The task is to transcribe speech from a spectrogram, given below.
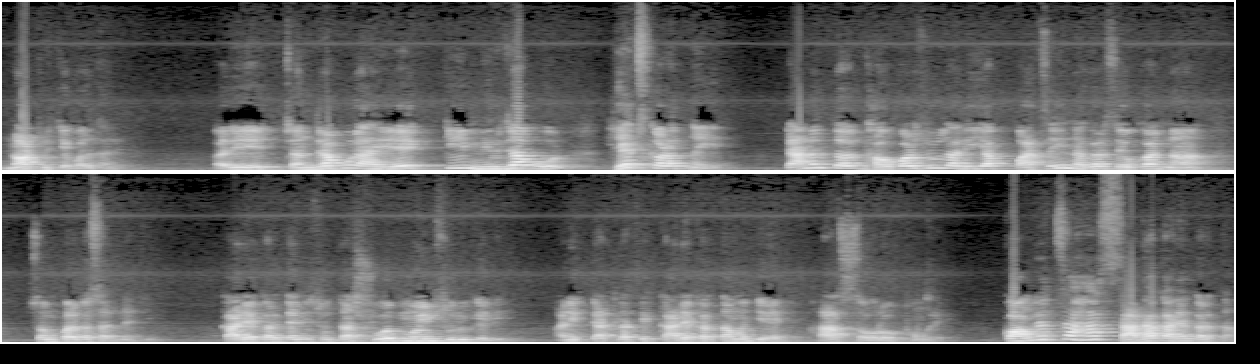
नॉट रिचेबल झाले. अरे चंद्रपूर आहे की मिर्जापूर हेच कळत नाहीये. त्यानंतर धावपळ सुरू झाली या पाचही नगरसेवकांना संपर्क साधण्याची. कार्यकर्त्यांनी सुद्धा शोध मोहीम सुरू केली आणि त्यातला ते कार्यकर्ता म्हणजे हा सौरव ठोंबरे. काँग्रेसचा हा साधा कार्यकर्ता.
